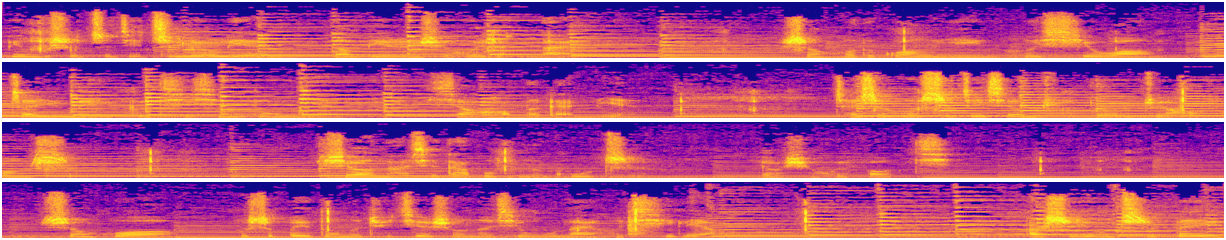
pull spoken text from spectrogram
并不是自己吃榴莲让别人学会忍耐。生活的光阴和希望，在于每一个起心动念、向好的改变，才是和世界相处的最好方式。需要哪些大部分的固执？要学会放弃。生活不是被动的去接受那些无奈和凄凉，而是用慈悲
